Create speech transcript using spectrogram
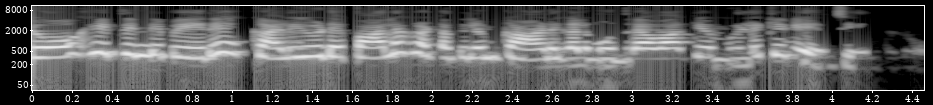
രോഹിത്തിന്റെ പേര് കളിയുടെ പല ഘട്ടത്തിലും കാണികൾ മുദ്രാവാക്യം വിളിക്കുകയും ചെയ്തിരുന്നു.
